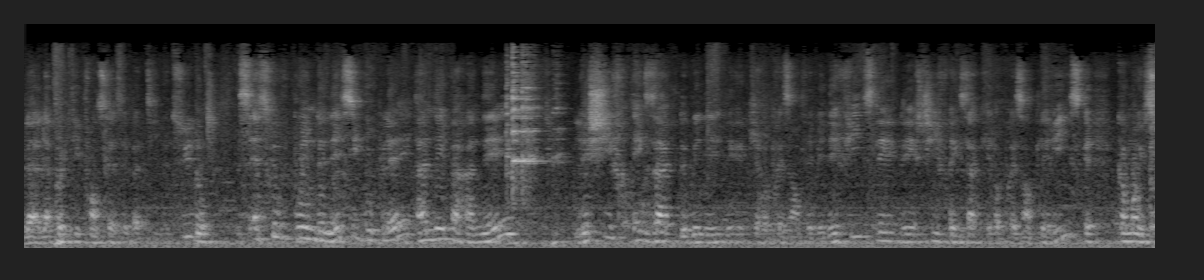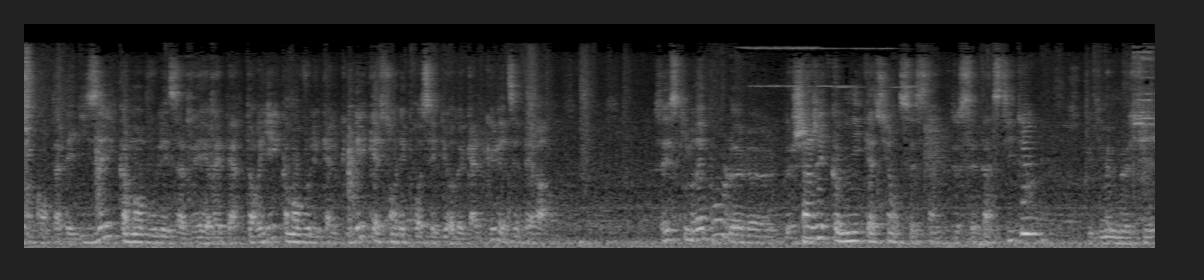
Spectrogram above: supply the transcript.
la, politique française est bâtie là-dessus. Donc, est-ce que vous pouvez me donner, s'il vous plaît, année par année, les chiffres exacts qui représentent les bénéfices, les, chiffres exacts qui représentent les risques, comment ils sont comptabilisés, comment vous les avez répertoriés, comment vous les calculez, quelles sont les procédures de calcul, etc. Savez ce qui me répond le, chargé de communication de, cet institut Je dis même, monsieur,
